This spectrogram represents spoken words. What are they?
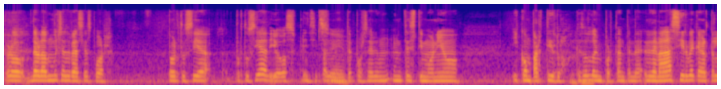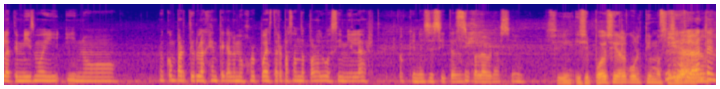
Pero de verdad, muchas gracias por, por, tu, sí a, por tu sí a Dios, principalmente, Sí. por ser un, un testimonio y compartirlo, que eso es lo importante. De, nada sirve quedártelo a ti mismo y, y no, no compartirlo a gente que a lo mejor puede estar pasando por algo similar. O que necesitas Sí. esas palabras, sí. Sí, y si puedo decir algo último, Sí, sería, adelante.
